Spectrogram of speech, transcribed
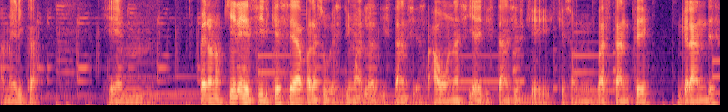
América. Em, pero no quiere decir que sea para subestimar las distancias. Aún así hay distancias que, que son bastante grandes.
